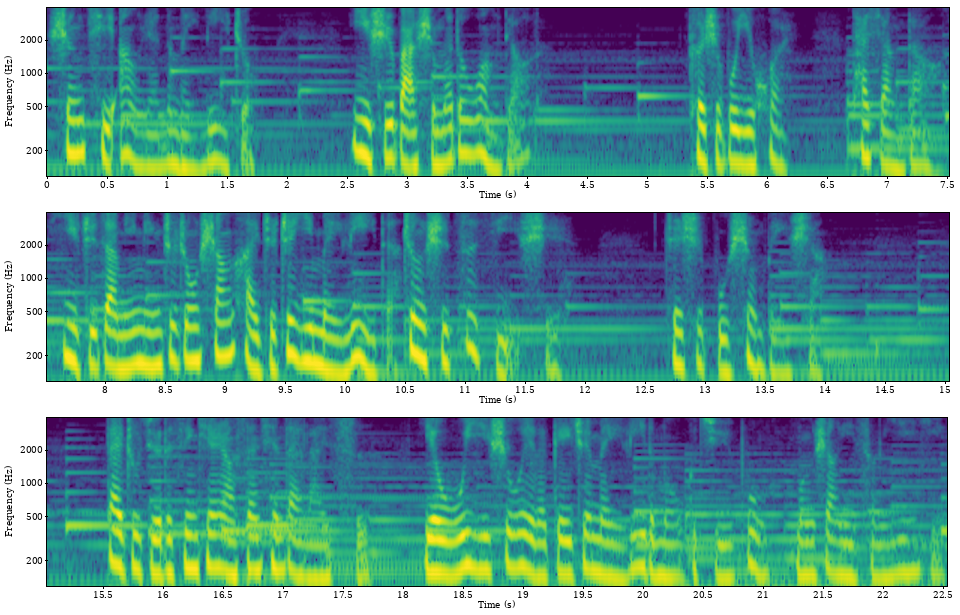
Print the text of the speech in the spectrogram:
生气盎然的美丽中，一时把什么都忘掉了。可是不一会儿，他想到一直在冥冥之中伤害着这一美丽的正是自己时，真是不胜悲伤。代柱觉得今天让三千代来此，也无疑是为了给这美丽的某个局部蒙上一层阴影。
